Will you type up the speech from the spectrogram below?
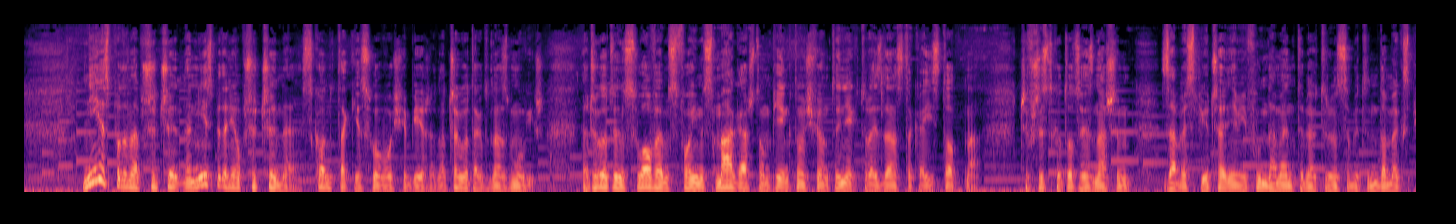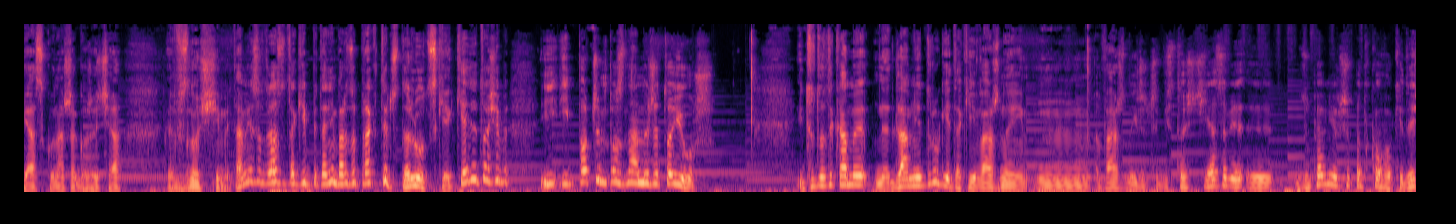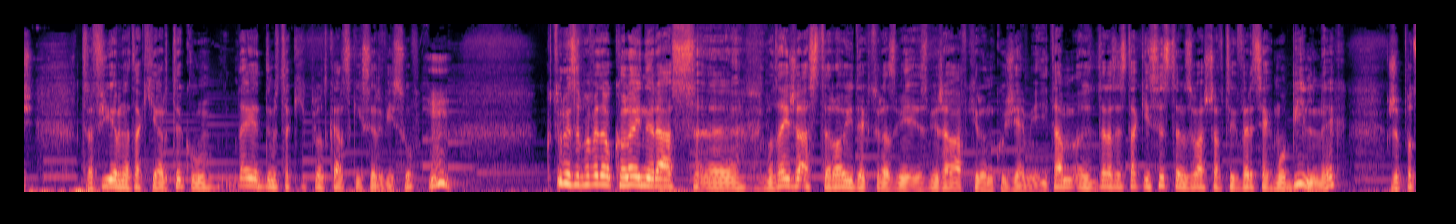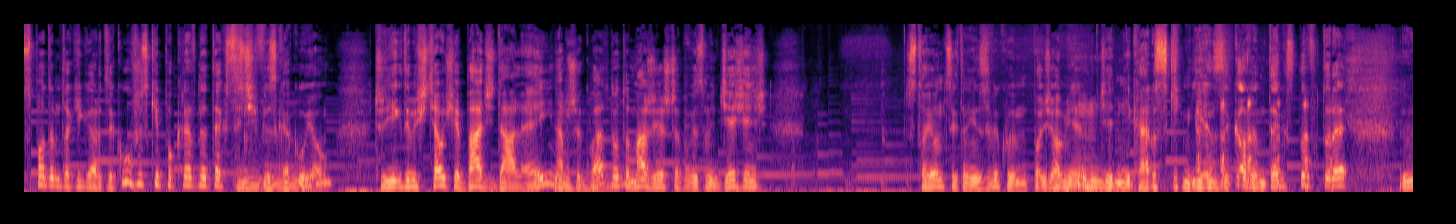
Nie jest podana przyczyna, nie jest pytanie o przyczynę, skąd takie słowo się bierze, dlaczego tak do nas mówisz, dlaczego tym słowem swoim smagasz tą piękną świątynię, która jest dla nas taka istotna, czy wszystko to, co jest naszym zabezpieczeniem i fundamentem, na którym sobie ten domek z piasku naszego życia wznosimy. Tam jest od razu takie pytanie bardzo praktyczne, ludzkie, kiedy to się... i, i po czym poznamy, że to już, i tu dotykamy dla mnie drugiej takiej ważnej, mm, ważnej rzeczywistości. Ja sobie y, zupełnie przypadkowo kiedyś trafiłem na taki artykuł na jednym z takich plotkarskich serwisów. Hmm który zapowiadał kolejny raz e, bodajże asteroidę, która zmierzała w kierunku Ziemi. I tam e, teraz jest taki system, zwłaszcza w tych wersjach mobilnych, że pod spodem takiego artykułu wszystkie pokrewne teksty ci -hmm. wyskakują. Czyli gdybyś chciał się bać dalej, na -hmm. przykład, no to masz jeszcze powiedzmy 10 stojących na niezwykłym poziomie dziennikarskim i językowym tekstów, które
